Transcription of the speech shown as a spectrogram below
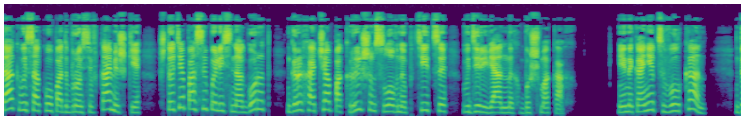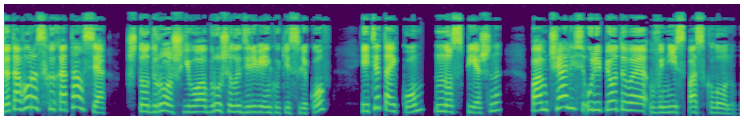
так высоко подбросив камешки, что те посыпались на город, грохоча по крышам, словно птицы в деревянных башмаках. И, наконец, вулкан до того расхохотался, что дрожь его обрушила деревеньку кисляков, и те тайком, но спешно, помчались, улепетывая вниз по склону.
